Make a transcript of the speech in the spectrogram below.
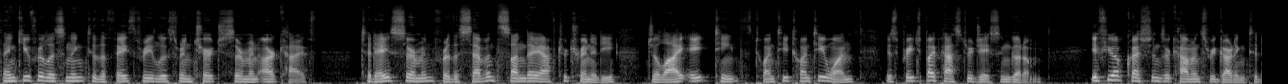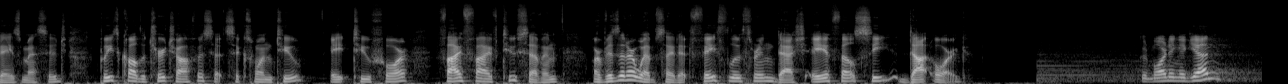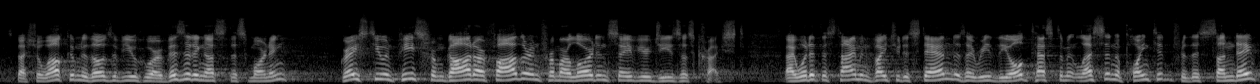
Thank you for listening to the Faith Free Lutheran Church Sermon Archive. Today's sermon for the seventh Sunday after Trinity, July 18th, 2021, is preached by Pastor Jason Goodham. If you have questions or comments regarding today's message, please call the church office at 612 824 5527 or visit our website at faithlutheran aflc.org. Good morning again. Special welcome to those of you who are visiting us this morning. Grace to you and peace from God our Father and from our Lord and Savior Jesus Christ. I would at this time invite you to stand as I read the Old Testament lesson appointed for this Sunday.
